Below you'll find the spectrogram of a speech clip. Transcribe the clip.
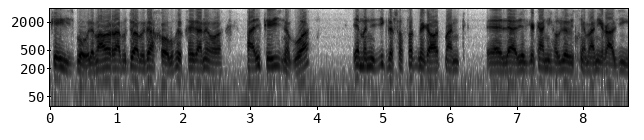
پێویست بووە و لە ماوەی ڕابردووە بەداخەوە بەهۆی قەیرانەوە پارەی پێویست نەبووە. ئێمە نزیک لە شەش سەد مێگاواتمان لە وێستگەکانی هەولێر و سلێمانی غازی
